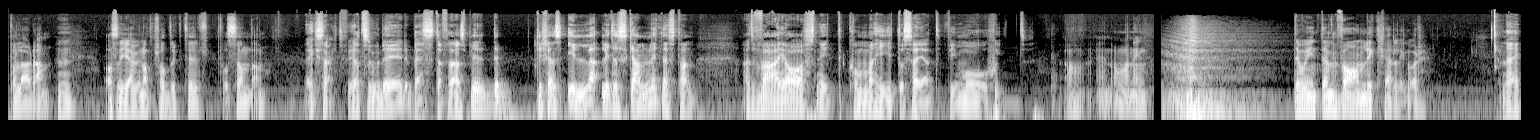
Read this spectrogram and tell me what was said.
på lördagen. Mm. Och så gör vi något produktivt på söndagen. Exakt, för jag tror det är det bästa för annars blir det, det, känns illa, lite skamligt nästan. Att varje avsnitt komma hit och säga att vi mår skit. Ja, en aning. Det var inte en vanlig kväll igår. Nej,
